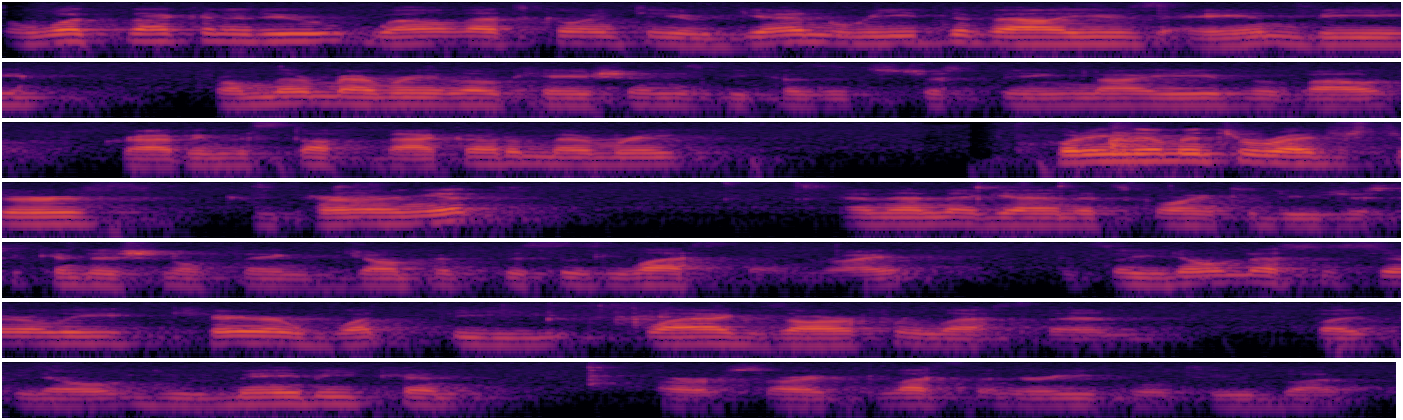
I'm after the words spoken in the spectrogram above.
So what's that going to do? Well, that's going to, again, read the values A and B from their memory locations because it's just being naive about grabbing the stuff back out of memory, putting them into registers, comparing it, and then again, it's going to do just a conditional thing, jump if this is less than, right? And so you don't necessarily care what the flags are for less than, but you know, you maybe can, or sorry, less than or equal to, but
